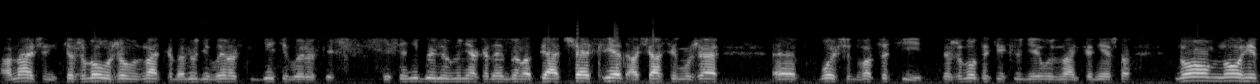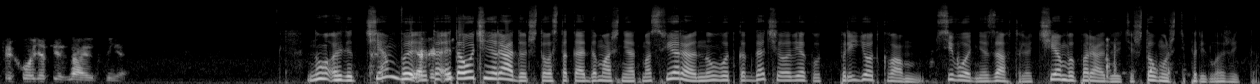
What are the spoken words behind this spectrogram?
А знаете, тяжело уже узнать, когда люди выросли, дети выросли. Если они были у меня, когда им было 5-6 лет, а сейчас им уже э, больше 20. Тяжело таких людей узнать, конечно. Но многие приходят и знают меня. Ну, э, чем вы... Я Это, как- это очень радует, что у вас такая домашняя атмосфера. Ну, вот когда человек вот придет к вам сегодня, завтра, чем вы порадуете? Что можете предложить-то?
